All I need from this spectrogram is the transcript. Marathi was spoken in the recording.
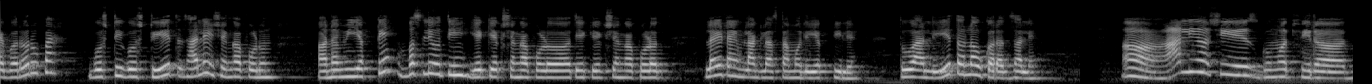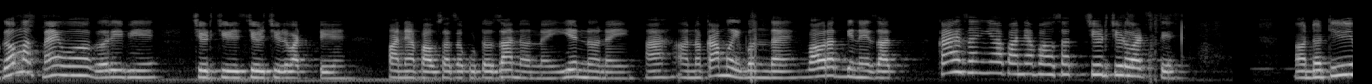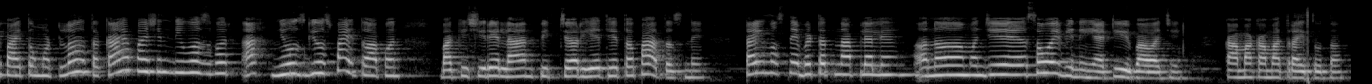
काय बरं रुपा. गोष्टी गोष्टीत झाले शेंगा फोडून. आणि मी एकटी बसली होती. एक एक शेंगा फोडत एक एक शेंगा फोडत. लय टाइम लागला असता मला एकटीले. तू आली तर लवकरच झाले. आली अशीच घुमत फिरत. गमत नाही हो व गरीबी. चिडचिड चिडचिड वाटते. पाण्या पावसाचं कुठं जाणं नाही येणं नाही. हा आणि कामही बंद आहे. वावरात बी नाही जात. काय जाईन या पाण्या पावसात? चिडचिड वाटते. आणि पाहतो म्हटलं. तर काय पाहिजे दिवसभर? आ न्यूज घेऊस पाहतो आपण. बाकी सिरियल लहान पिक्चर हे ते तर पाहतच नाही. टाइमच नाही भेटत ना आपल्याला. आणि म्हणजे सवय बी नाही आहे टी पावाची कामा कामात राहायचं तर.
